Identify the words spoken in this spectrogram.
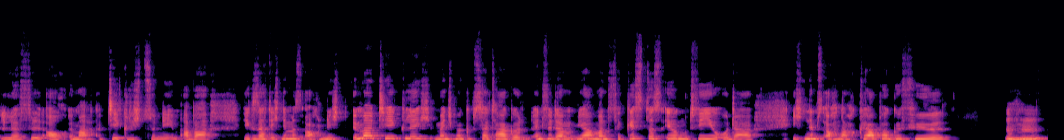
Löffel auch immer täglich zu nehmen. Aber wie gesagt, ich nehme es auch nicht immer täglich. Manchmal gibt es halt Tage, entweder, ja, man vergisst das irgendwie oder ich nehme es auch nach Körpergefühl. Mhm.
